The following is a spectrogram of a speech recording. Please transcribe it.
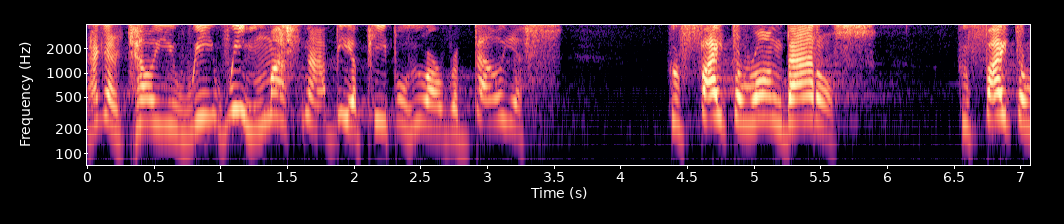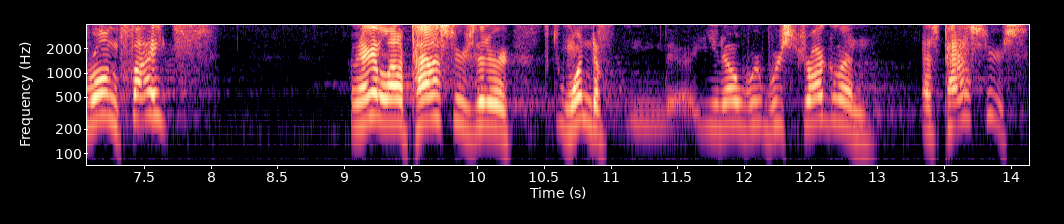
I got to tell you, we, we must not be a people who are rebellious, who fight the wrong battles, who fight the wrong fights. I mean, I got a lot of pastors that are wanting to, you know, we're, we're struggling as pastors.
